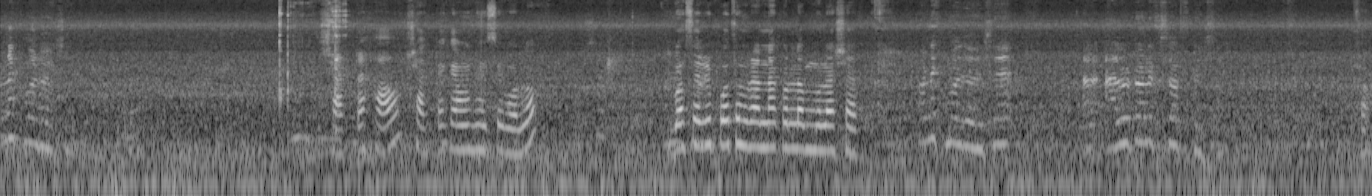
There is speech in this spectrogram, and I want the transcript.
অনেক মজা হয়েছে। শাকটা খাও। শাকটা কেমন হয়েছে বলো? বছরের প্রথম রান্না করলাম মূলা শাক। অনেক মজা হয়েছে। আর আলুটা অনেক সফট হয়েছে। খাও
